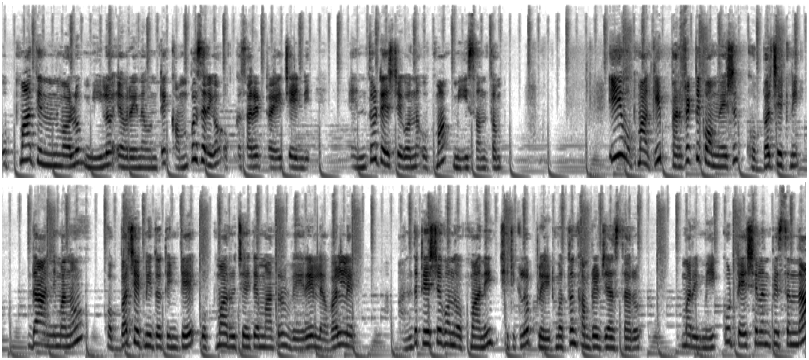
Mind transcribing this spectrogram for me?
ఉప్మా తినని వాళ్ళు మీలో ఎవరైనా ఉంటే కంపల్సరీగా ఒక్కసారి ట్రై చేయండి. ఎంతో టేస్టీగా ఉన్న ఉప్మా మీ సొంతం. ఈ ఉప్మాకి పర్ఫెక్ట్ కాంబినేషన్ కొబ్బరి చట్నీ. దాన్ని మనం కొబ్బరి చట్నీతో తింటే ఉప్మా రుచి అయితే మాత్రం వేరే లెవెల్లే అంత టేస్టీగా ఉన్న ఉప్మాని చిటికలో ప్లేట్ మొత్తం కంప్లీట్ చేస్తారు. మరి మీకు టేస్ట్ అనిపిస్తుందా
